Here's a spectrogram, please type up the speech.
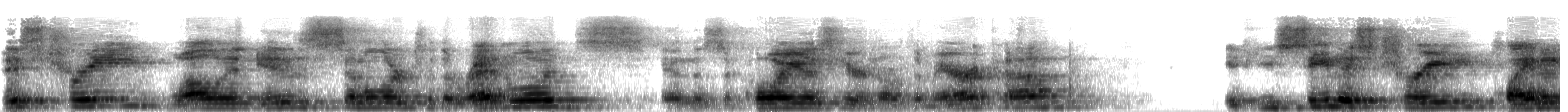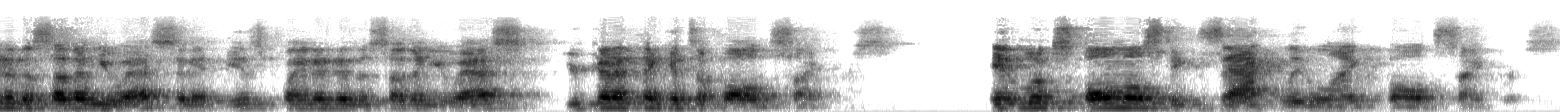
This tree, while it is similar to the redwoods and the sequoias here in North America, if you see this tree planted in the southern US, and it is planted in the southern US, you're going to think it's a bald cypress. It looks almost exactly like bald cypress.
